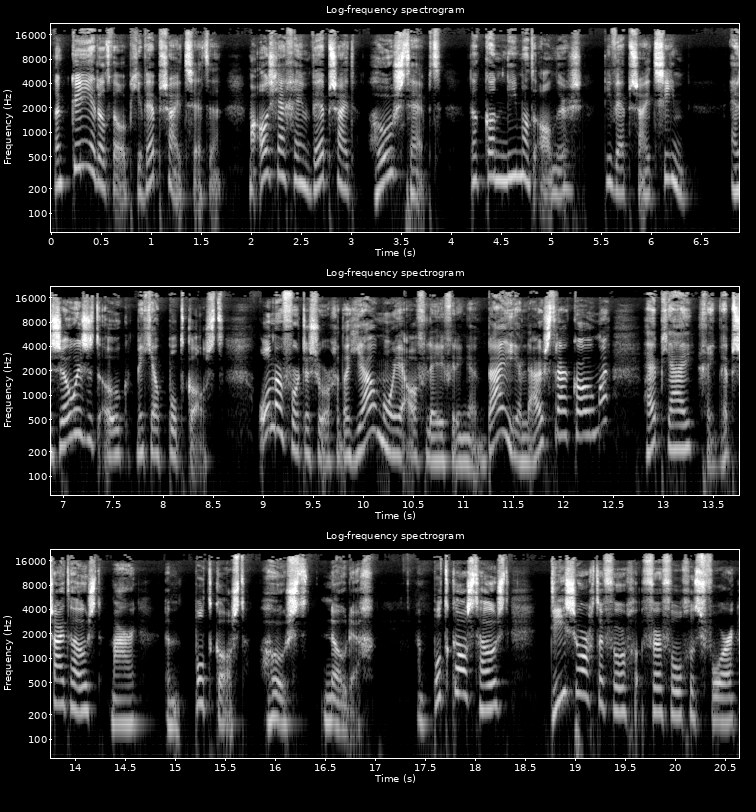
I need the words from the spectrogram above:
Dan kun je dat wel op je website zetten. Maar als jij geen website host hebt, dan kan niemand anders die website zien. En zo is het ook met jouw podcast. Om ervoor te zorgen dat jouw mooie afleveringen bij je luisteraar komen, heb jij geen website host, maar een podcast host nodig. Een podcast host die zorgt er vervolgens voor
